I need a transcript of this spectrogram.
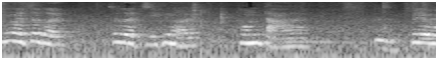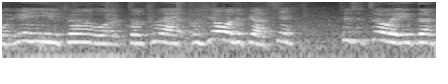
因为这个这个疾病而通达了。所以我愿意说，我走出来，我希望我的表现，就是作为一个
